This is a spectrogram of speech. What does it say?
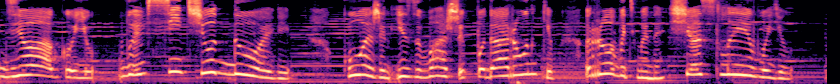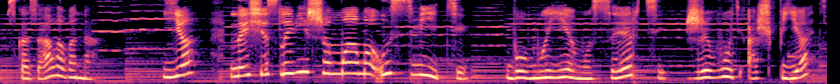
Дякую, ви всі чудові. Кожен із ваших подарунків робить мене щасливою, сказала вона. Я найщасливіша мама у світі, бо в моєму серці живуть аж п'ять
